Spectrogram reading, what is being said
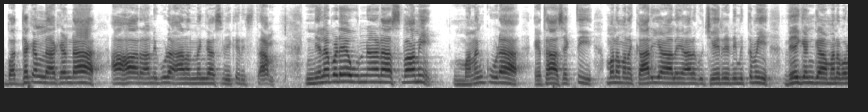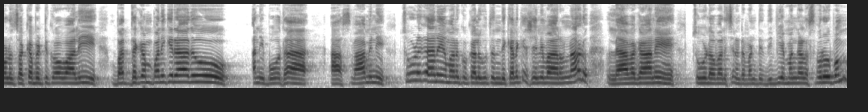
బద్ధకం లేకుండా ఆహారాన్ని కూడా ఆనందంగా స్వీకరిస్తాం. నిలబడే ఉన్నాడా స్వామి? మనం కూడా యథాశక్తి మన మన కార్యాలయాలకు చేరే నిమిత్తమై వేగంగా మన పనులు చక్కబెట్టుకోవాలి. బద్ధకం పనికిరాదు అని బోధ ఆ స్వామిని చూడగానే మనకు కలుగుతుంది. కనుక శనివారం నాడు లేవగానే చూడవలసినటువంటి దివ్యమంగళ స్వరూపం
